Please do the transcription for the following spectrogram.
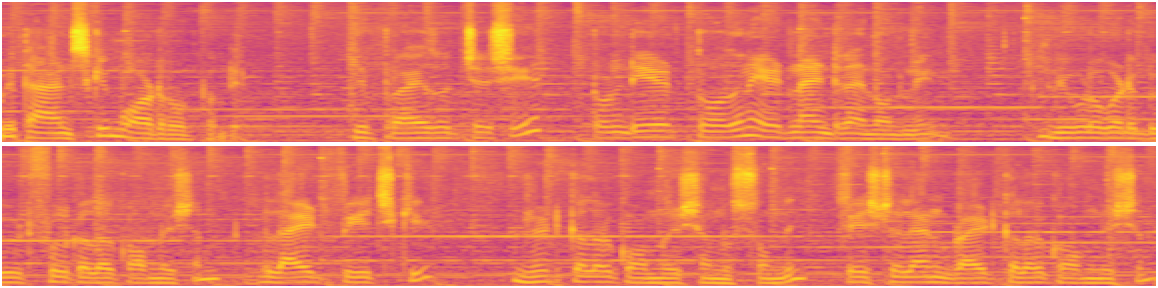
విత్ హ్యాండ్స్కి బార్డర్ ఉంటుంది. ఈ ప్రైస్ వచ్చేసి twenty eight thousand eight ninety nine only ఇది కూడా ఒకటి బ్యూటిఫుల్ కలర్ కాంబినేషన్ లైట్ పీచ్కి రెడ్ కలర్ కాంబినేషన్ వస్తుంది. Pastel and bright colour combination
